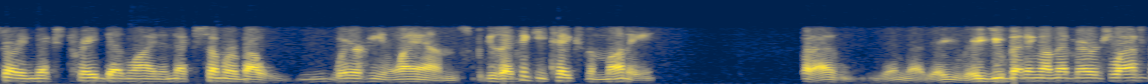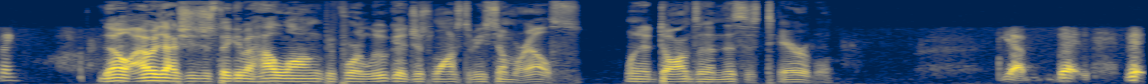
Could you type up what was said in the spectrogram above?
starting next trade deadline and next summer about where he lands because I think he takes the money. But I, are you, are you betting on that marriage lasting? No, I was actually just thinking about how long before Luka just wants to be somewhere else. When it dawns on him this is terrible. Yeah, that that,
